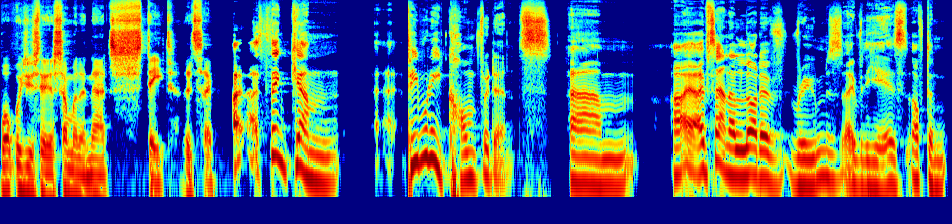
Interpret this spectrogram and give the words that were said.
what would you say to someone in that state? Let's say. I, I think um, people need confidence. Um, I, I've sat in a lot of rooms over the years, often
